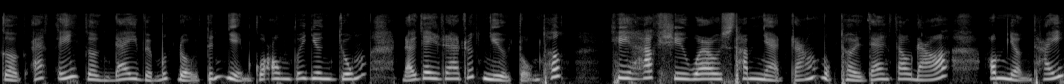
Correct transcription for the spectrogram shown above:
cợt ác ý gần đây về mức độ tín nhiệm của ông với dân chúng đã gây ra rất nhiều tổn thất. Khi H.G. Wells thăm Nhà Trắng một thời gian sau đó, ông nhận thấy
